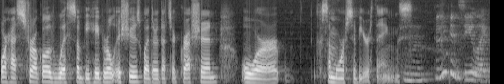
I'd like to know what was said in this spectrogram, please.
or has struggled with some behavioral issues, whether that's aggression or some more severe things. Because mm-hmm. you can see, like,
